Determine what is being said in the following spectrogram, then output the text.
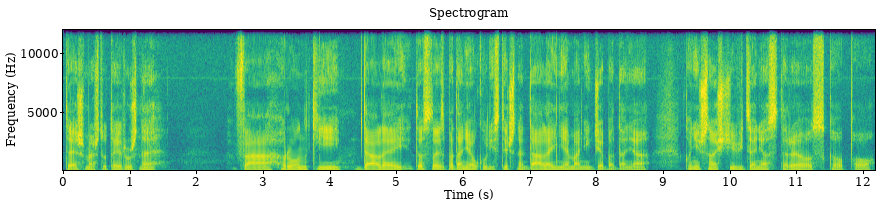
też masz tutaj różne warunki. Dalej, to, to jest badanie okulistyczne. Dalej nie ma nigdzie badania konieczności widzenia stereoskopowego,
